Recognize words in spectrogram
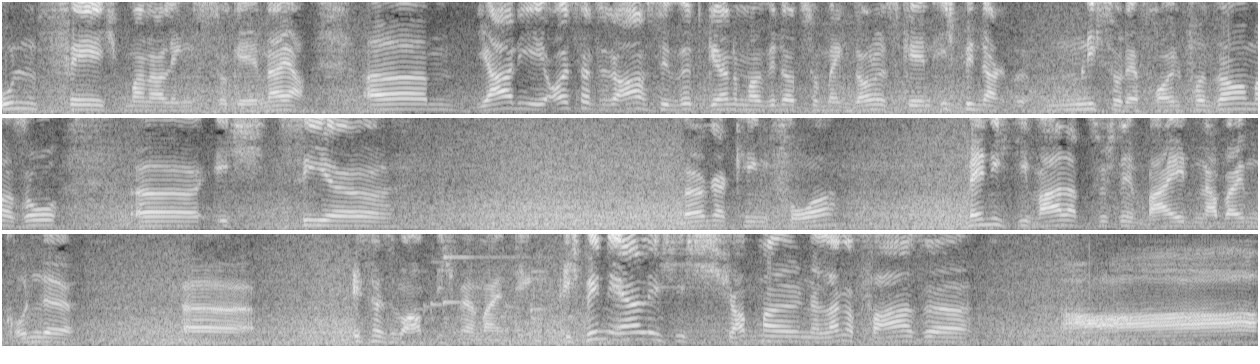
Unfähig, mal nach links zu gehen. Naja, ähm, ja, die äußerte auch, sie wird gerne mal wieder zu McDonalds gehen. Ich bin da nicht so der Freund von, sagen wir mal so, äh, ich ziehe Burger King vor, wenn ich die Wahl habe zwischen den beiden, aber im Grunde äh, ist das überhaupt nicht mehr mein Ding. Ich bin ehrlich, ich habe mal eine lange Phase. Oh,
